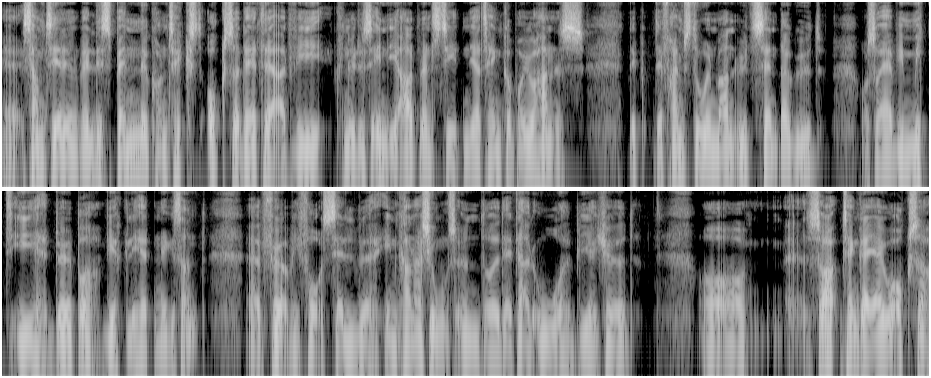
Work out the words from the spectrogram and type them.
Eh, samtidig er det en veldig spennende kontekst, også dette at vi knyttes inn i adventstiden. Jeg tenker på Johannes. Det, det fremsto en mann utsendt av Gud, og så er vi midt i døpervirkeligheten, ikke sant? Eh, før vi får selve inkarnasjonsunderet, dette at ordet blir kjød. Og, og, eh, så tenker jeg jo også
